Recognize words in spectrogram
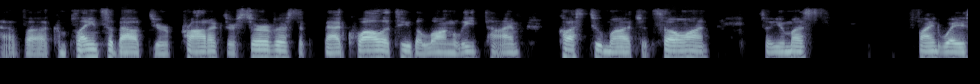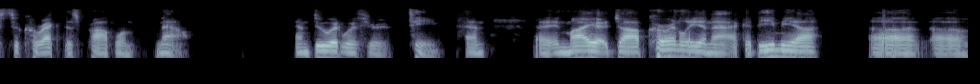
have uh, complaints about your product or service, the bad quality, the long lead time, cost too much, and so on. So you must find ways to correct this problem now and do it with your team. And uh, in my uh, job currently in academia, uh, uh,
